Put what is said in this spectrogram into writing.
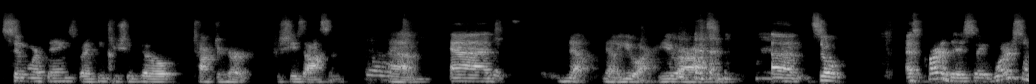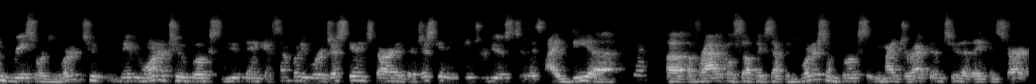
similar things, but I think you should go talk to her because she's awesome. Um, and no, no, you are. You are awesome. um, so, as part of this, like, what are some resources? What are two, maybe one or two books do you think if somebody were just getting started, they're just getting introduced to this idea uh, of radical self-acceptance? What are some books that you might direct them to that they can start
